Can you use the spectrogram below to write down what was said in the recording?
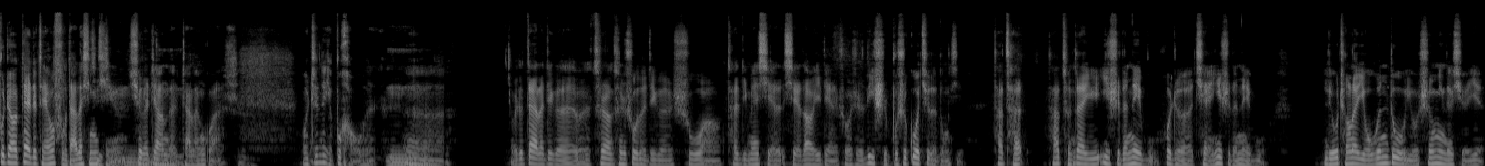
不知道带着怎样复杂的心情去了这样的展览馆，我真的也不好问。嗯，我就带了这个村上春树的这个书啊，它里面写写到一点，说是历史不是过去的东西，它才它存在于意识的内部或者潜意识的内部，流成了有温度、有生命的血液，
